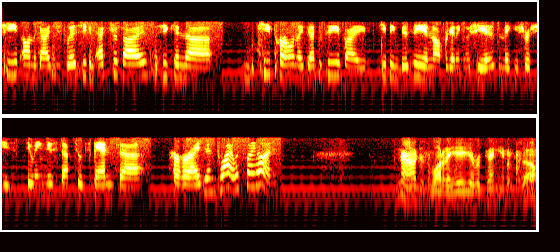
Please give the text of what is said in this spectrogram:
cheat on the guy she's with. She can exercise. She can uh keep her own identity by keeping busy and not forgetting who she is and making sure she's doing new stuff to expand uh, her horizons. Why? What's going on? No, I just wanted to hear your opinion. So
